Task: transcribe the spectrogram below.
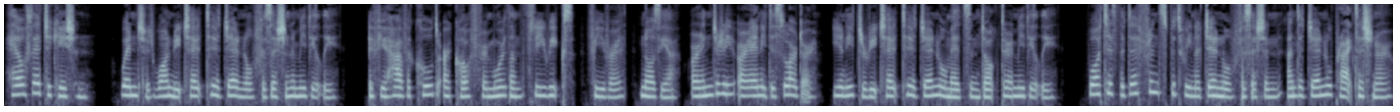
health education. When should one reach out to a general physician immediately? If you have a cold or cough for more than three weeks, fever, nausea, or injury or any disorder, you need to reach out to a general medicine doctor immediately. What is the difference between a general physician and a general practitioner?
